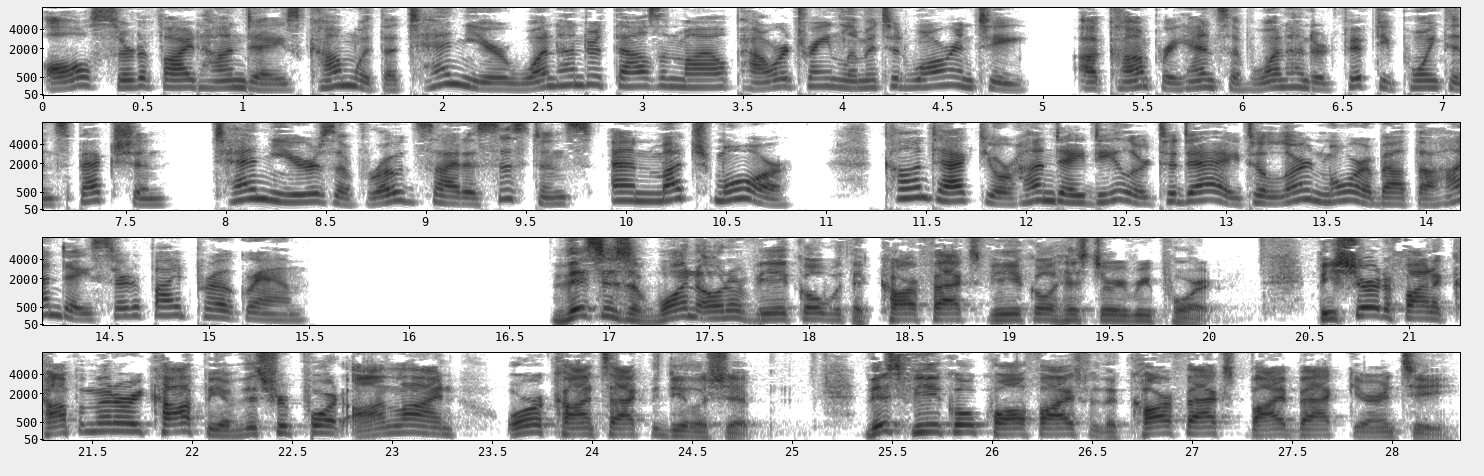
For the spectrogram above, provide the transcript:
All certified Hyundais come with a 10-year, 100,000-mile powertrain limited warranty, a comprehensive 150-point inspection, 10 years of roadside assistance, and much more. Contact your Hyundai dealer today to learn more about the Hyundai certified program. This is a one-owner vehicle with a Carfax Vehicle History Report. Be sure to find a complimentary copy of this report online or contact the dealership. This vehicle qualifies for the Carfax buyback guarantee.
